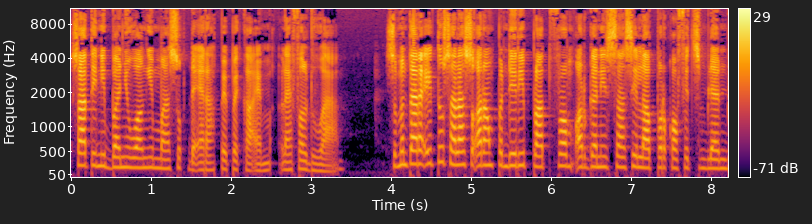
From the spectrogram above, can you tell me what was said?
saat ini Banyuwangi masuk daerah PPKM level 2. Sementara itu, salah seorang pendiri platform organisasi lapor COVID-19,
